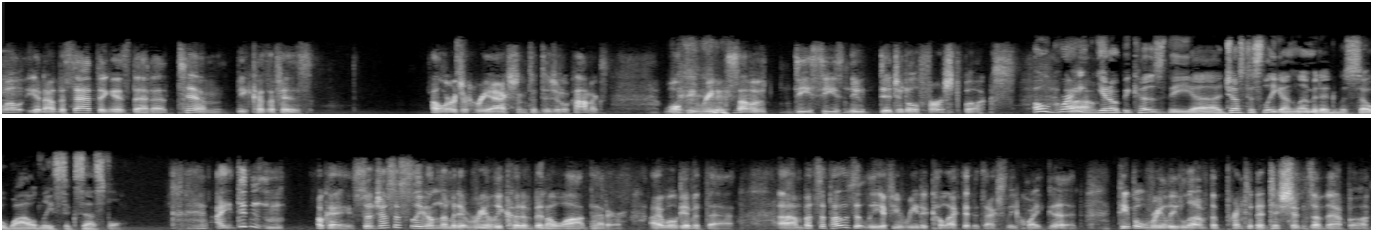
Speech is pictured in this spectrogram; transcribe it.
Well, you know, the sad thing is that uh, Tim, because of his allergic reaction to digital comics, won't be reading some of DC's new digital first books. oh, great. Um, you know, because the uh, Justice League Unlimited was so wildly successful. I didn't. Okay, so Justice League Unlimited really could have been a lot better. I will give it that. Um, but supposedly, if you read it collected, it's actually quite good. People really love the printed editions of that book.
